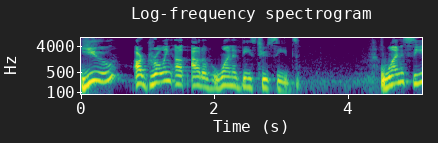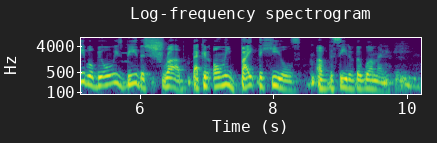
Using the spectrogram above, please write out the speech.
You are growing up out of one of these two seeds. One seed will be, always be the shrub that can only bite the heels of the seed of the woman.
